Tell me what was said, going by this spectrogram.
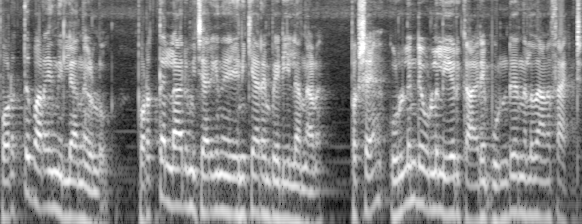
പുറത്ത് പറയുന്നില്ല എന്നേ ഉള്ളൂ. പുറത്തെല്ലാവരും വിചാരിക്കുന്നത് എനിക്കാരും പേടിയില്ല എന്നാണ്. പക്ഷേ ഉള്ളിന്റെ ഉള്ളിൽ ഈ ഒരു കാര്യം ഉണ്ട് എന്നുള്ളതാണ് ഫാക്റ്റ്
